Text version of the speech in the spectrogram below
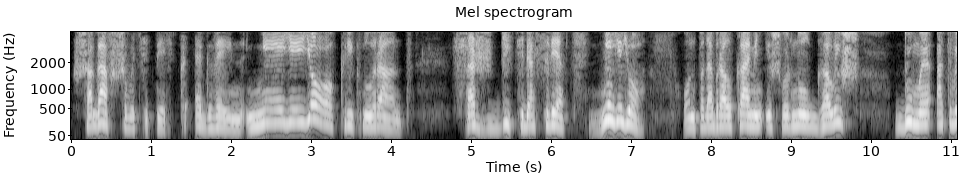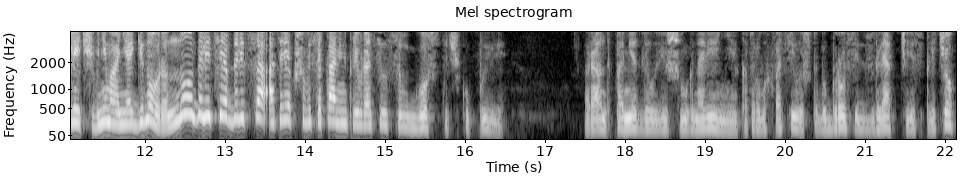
шагавшего теперь к Эгвейн. «Не ее!» — крикнул Ранд. Сожги тебя, свет! Не ее! Он подобрал камень и швырнул галыш, думая отвлечь внимание Генора, но, долетев до лица отрекшегося, камень превратился в горсточку пыли. Ранд помедлил лишь мгновение, которого хватило, чтобы бросить взгляд через плечо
